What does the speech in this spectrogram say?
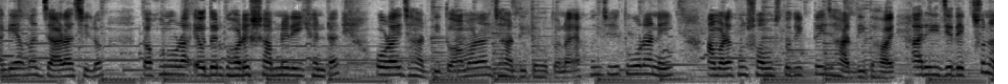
আগে আমার যারা ছিল, তখন ওরা ওদের ঘরের সামনের এইখানটায় ওরাই ঝাড় দিত। আমার আর ঝাড় দিতে হতো না। এখন যেহেতু ওরা নেই, আমার এখন সমস্ত দিকটাই ঝাড় দিতে হয়। আর এই যে দেখছ না,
